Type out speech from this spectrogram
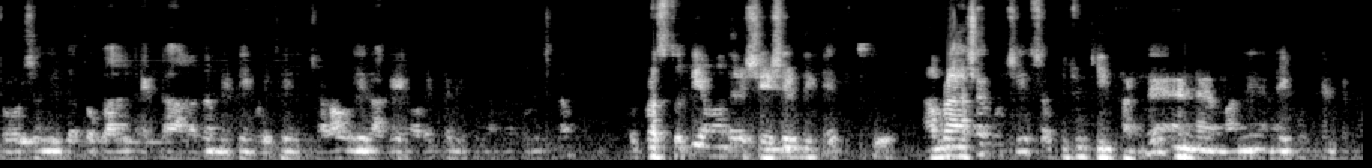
সবার সঙ্গে গতকাল একটা আলাদা মিটিং হয়েছে। এছাড়াও এর আগে আরেকটা মিটিং আমরা করেছিলাম। তো প্রস্তুতি আমাদের শেষের দিকে। আমরা আশা করছি সবকিছু ঠিক থাকবে অ্যান্ড মাননীয় হাইকোর্ট ক্যালকাটা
